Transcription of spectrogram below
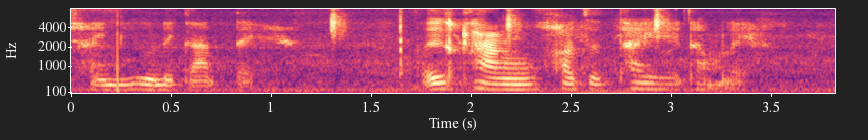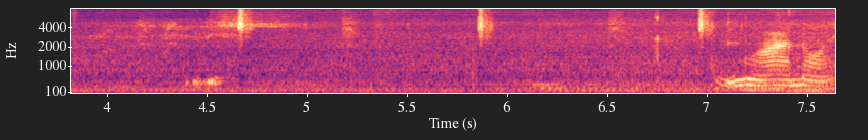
ใช้นิ้วในการแตะไอ้ครั้งเขาจะให้ทำอะไรดูงานหน่อย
